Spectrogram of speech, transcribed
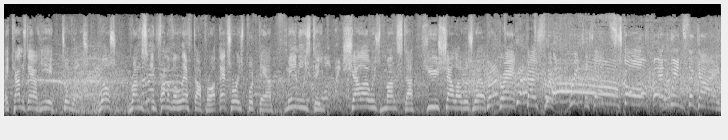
It comes now here to Welch. Welch runs in front of the left upright. That's where he's put down. Meaney's deep. Shallow is Munster. Hughes shallow as well. Grant, goes for it. Ah! Reaches out, scores, and wins the game.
